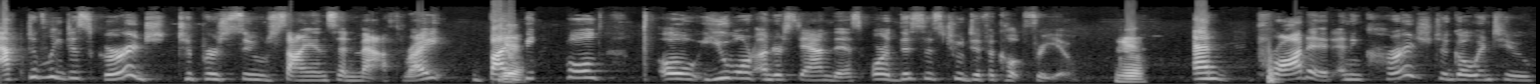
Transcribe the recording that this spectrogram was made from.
actively discouraged to pursue science and math, right? By yeah. being told, oh, you won't understand this, or this is too difficult for you. Yeah. And prodded and encouraged to go into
